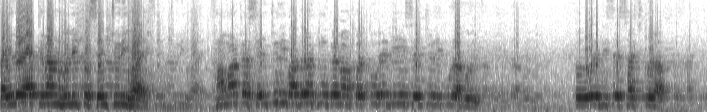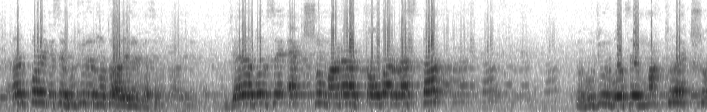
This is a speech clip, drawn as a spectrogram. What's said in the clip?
তাইলে এক রান হইলেই তো সেঞ্চুরি হয়। খামাকা সেঞ্চুরি বাদরাত মুখে ন কয়, তোরে দিয়ে সেঞ্চুরি পুরা করি। তো ওরে দিছে সাইজ করা তারপরে গেছে হুজুরের মতো আলেমের কাছে। যারা বলছে একশো মার্ডার তবার রাস্তা। হুজুর বলছে মাত্র একশো।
